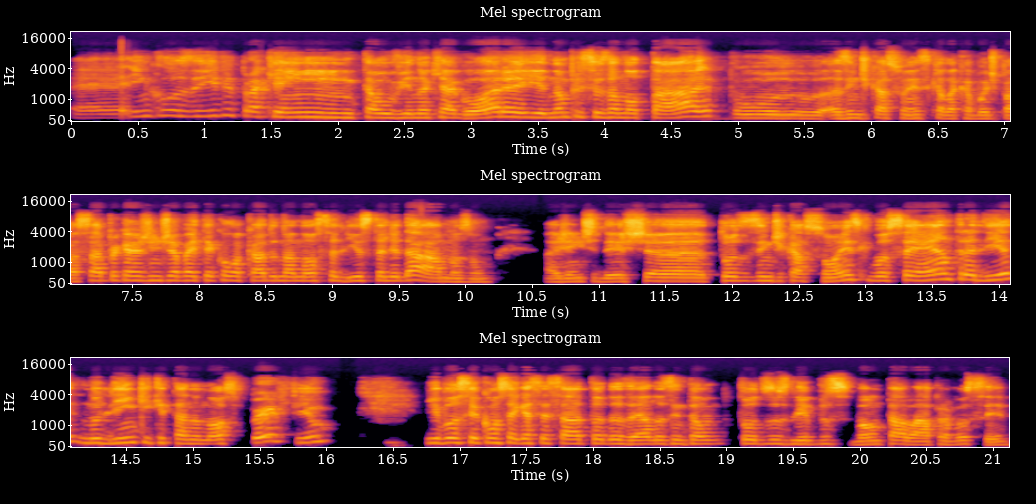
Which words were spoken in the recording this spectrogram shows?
É, inclusive, para quem está ouvindo aqui agora e não precisa anotar o, as indicações que ela acabou de passar, porque a gente já vai ter colocado na nossa lista ali da Amazon. A gente deixa todas as indicações que você entra ali no link que está no nosso perfil e você consegue acessar todas elas. Então, todos os livros vão estar tá lá para você.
